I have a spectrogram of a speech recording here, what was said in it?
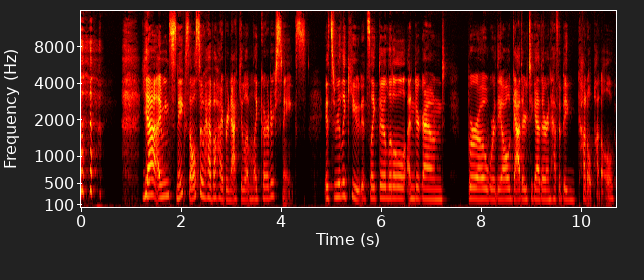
yeah, I mean, snakes also have a hibernaculum, like garter snakes. It's really cute. It's like their little underground burrow where they all gather together and have a big cuddle puddle.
